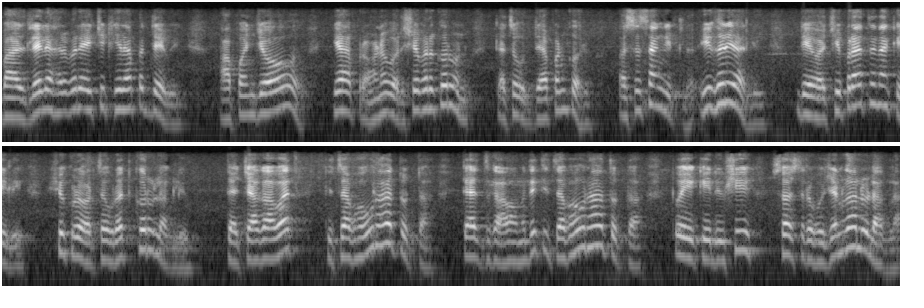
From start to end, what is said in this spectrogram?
भाजलेल्या हरभऱ्याची खिरापत द्यावी. आपण जेव्हा याप्रमाणे वर्षभर करून त्याचं उद्यापन कर. असं सांगितलं. ही घरी आली. देवाची प्रार्थना केली. शुक्रवारचं व्रत करू लागली. त्याच्या गावात तिचा भाऊ राहत होता. त्याच गावामध्ये तिचा भाऊ राहत होता. तो एके दिवशी सहस्त्रभोजन घालू लागला.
